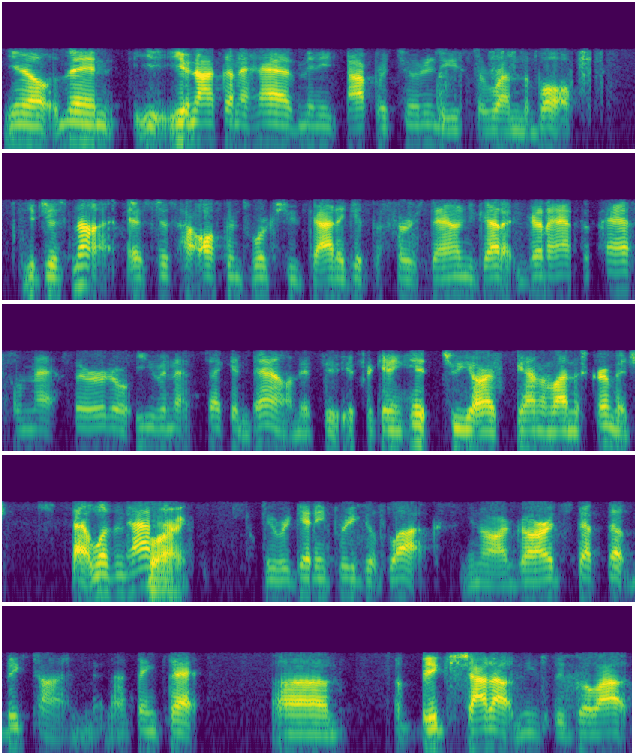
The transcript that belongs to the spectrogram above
you know, then you're not going to have many opportunities to run the ball. You're just not. It's just how offense works. You've got to get the first down. You got to gonna have to pass on that third or even that second down if you if you're getting hit two yards behind the line of scrimmage. That wasn't happening Right. we were getting pretty good blocks. You know, our guards stepped up big time, and I think that uh, a big shout out needs to go out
